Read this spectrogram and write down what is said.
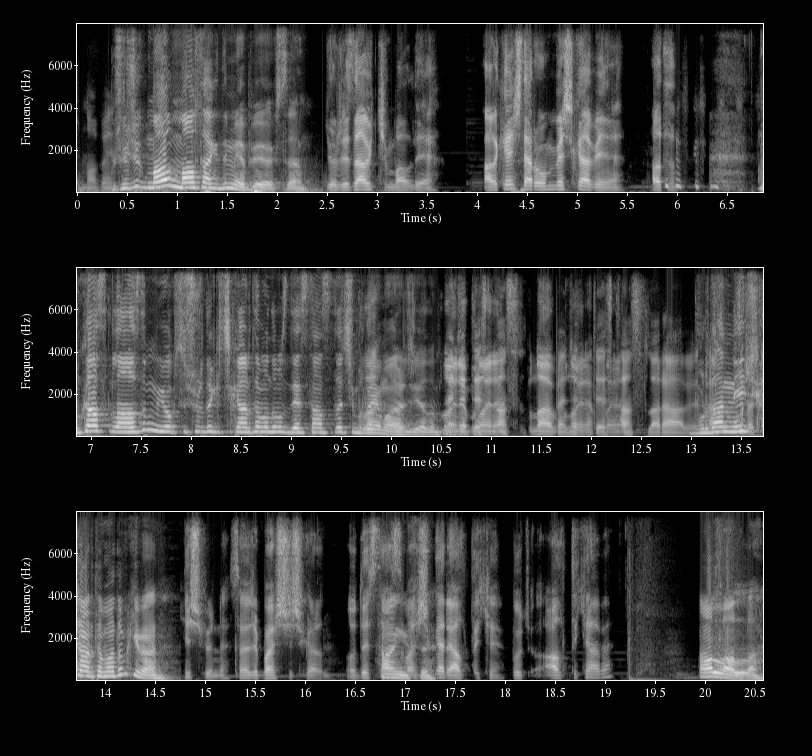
buna ben. Bu çocuk mal mal taklidi mi yapıyor yoksa? Göreceğiz abi kim mal diye. Arkadaşlar 15k beni. Atın. Bu kask lazım mı yoksa şuradaki çıkartamadığımız destansı için Ulan- buraya mı harcayalım? Bunu oyna Bence bunu oyna. destans- Bunu abi bunu Bence oyna. bunu oyna. destanslar abi. Buradan neyi burada- çıkartamadım ki ben? Hiçbirini. Sadece başlığı çıkardın. O destansı Hangisi? başlık var ya alttaki. Bu alttaki abi. Allah Allah.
